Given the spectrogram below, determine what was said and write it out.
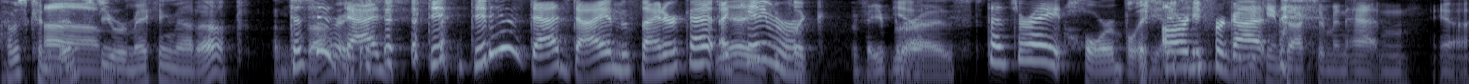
I was convinced you Um, were making that up. I'm Does his dad did did his dad die in the Snyder cut? I can't even. gets, like vaporized That's right. horribly. Already He forgot. became Doctor Manhattan. Yeah.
